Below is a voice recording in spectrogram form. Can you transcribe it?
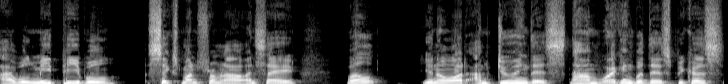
I will meet people six months from now and say, well, you know what? I'm doing this. Now I'm working with this because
